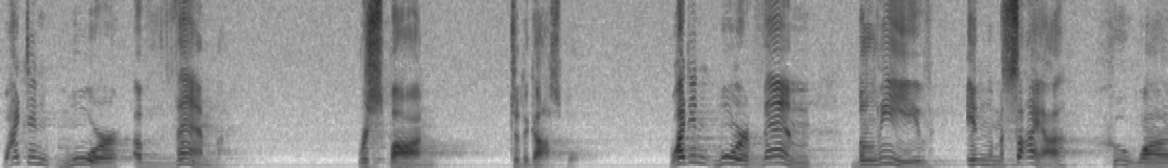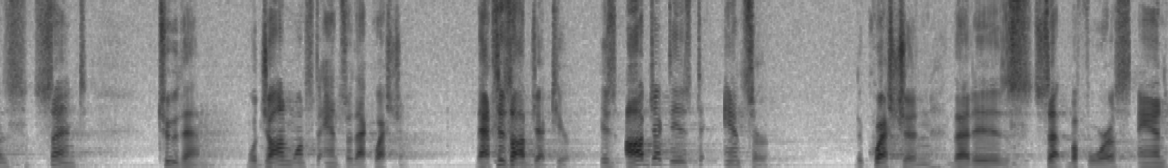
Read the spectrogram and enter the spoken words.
why didn't more of them respond to the gospel? Why didn't more of them believe in the Messiah who was sent to them? Well, John wants to answer that question. That's his object here. His object is to answer the question that is set before us and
